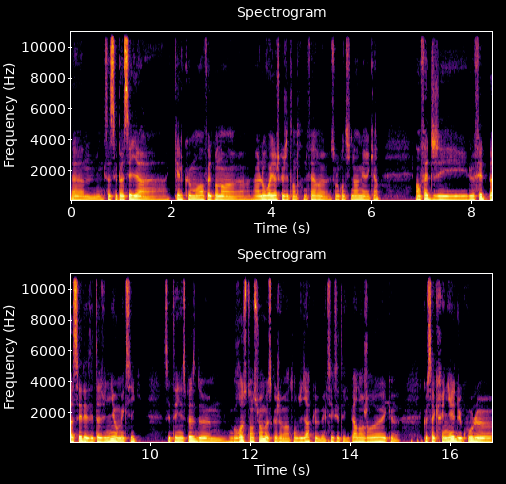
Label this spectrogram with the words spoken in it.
Euh, ça s'est passé il y a quelques mois, en fait, pendant un, long voyage que j'étais en train de faire euh, sur le continent américain. En fait, j'ai le fait de passer des États-Unis au Mexique. C'était une espèce de grosse tension parce que j'avais entendu dire que le Mexique c'était hyper dangereux et que que ça craignait. Du coup, le,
